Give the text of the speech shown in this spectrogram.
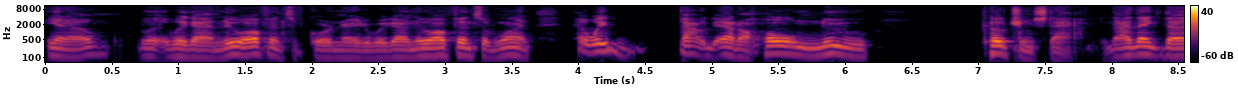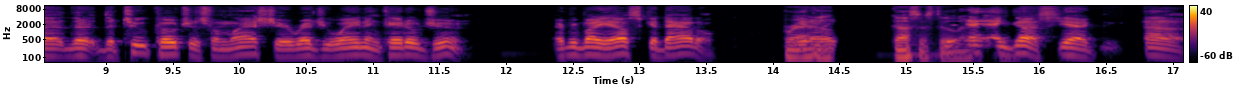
you know, we got a new offensive coordinator, we got a new offensive line. Hell, we got a whole new coaching staff. I think the the the two coaches from last year, Reggie Wayne and Cato June. Everybody else skedaddled. Bradley. You know, Gus is still there. and, and Gus, yeah. Uh,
